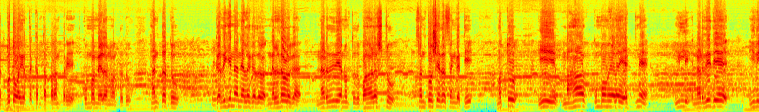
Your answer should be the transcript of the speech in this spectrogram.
ಅದ್ಭುತವಾಗಿರ್ತಕ್ಕಂಥ ಪರಂಪರೆ ಕುಂಭಮೇಳ ಅನ್ನುವಂಥದ್ದು. ಅಂಥದ್ದು ಗದಗಿನ ನೆಲಗದ, ನೆಲದೊಳಗೆ ನಡೆದಿದೆ ಅನ್ನುವಂಥದ್ದು ಬಹಳಷ್ಟು ಸಂತೋಷದ ಸಂಗತಿ. ಮತ್ತು ಈ ಮಹಾ ಕುಂಭಮೇಳ ಯಜ್ಞ ಇಲ್ಲಿ ನಡೆದಿದೆ ಇದು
